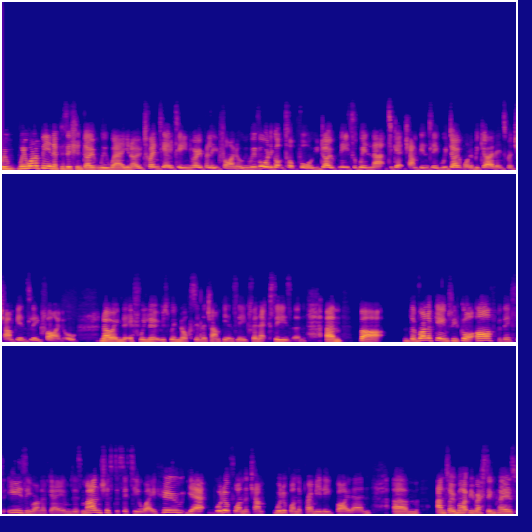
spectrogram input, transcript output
we we want to be in a position, don't we, where you know 2018 Europa League final, we've already got top four. You don't need to win that to get Champions League. We don't want to be going into a Champions League final knowing that if we lose, we're not in the Champions League for next season. Um, but the run of games we've got after this easy run of games is Manchester City away, who yeah would have won the champ would have won the Premier League by then. Um, and so might be resting players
